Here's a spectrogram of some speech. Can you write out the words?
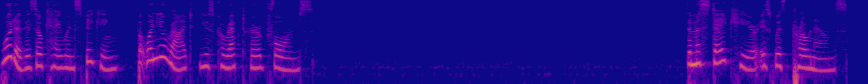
Would've is okay when speaking, but when you write, use correct verb forms. The mistake here is with pronouns.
